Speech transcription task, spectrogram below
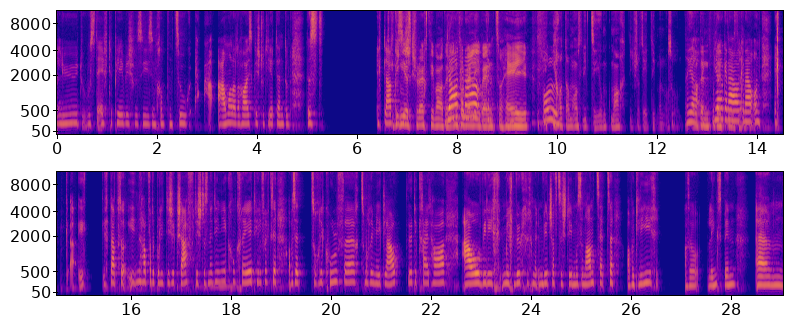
Leute aus der FDP beispielsweise im Kanton Zug au- auch mal an der HSG studiert haben. Und das, ich glaube, Es irgendwie ein Gesprächsthema an Ja, informellen genau. Event, so hey, voll. ich habe damals Lyzeum gemacht, ist das jetzt immer noch so? Ja, ja genau, aus, genau. Und ich, ich, ich glaube, so innerhalb der politischen Geschäfte ist das nicht irgendwie konkret hilfreich gewesen, aber es hat so ein bisschen geholfen, um ein bisschen mehr Glaubwürdigkeit zu haben, auch weil ich mich wirklich mit dem Wirtschaftssystem auseinandersetze, aber gleich, also links bin, ähm,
